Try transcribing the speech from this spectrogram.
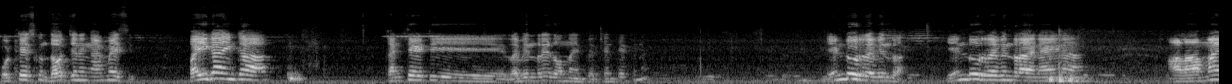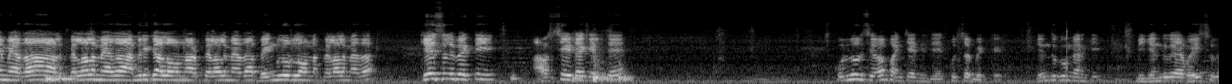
కొట్టేసుకుని దౌర్జన్యంగా అమ్మేసి పైగా ఇంకా కంతేటి రవీంద్ర ఏదో ఉంది ఆయన పేరు కంతేటినా? ఎండూరు రవీంద్ర ఎండూరు రవీంద్ర ఆయన ఆయన వాళ్ళ అమ్మాయి మీద వాళ్ళ పిల్లల మీద అమెరికాలో ఉన్న పిల్లల మీద బెంగళూరులో ఉన్న పిల్లల మీద కేసులు పెట్టి అరెస్ట్ చేయడానికి వెళ్తే కుల్లూరు శివ పంచాయతీ చే- కూర్చోబెట్టాడు. ఎందుకు మనకి? మీకు ఎందుకు వయసులు?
